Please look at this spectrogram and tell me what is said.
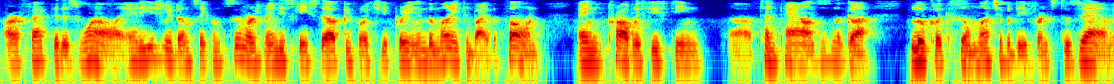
are affected as well. I usually don't say consumers, but in this case, are people actually putting in the money to buy the phone, and probably 15, uh, 10 pounds is not gonna look like so much of a difference to them.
